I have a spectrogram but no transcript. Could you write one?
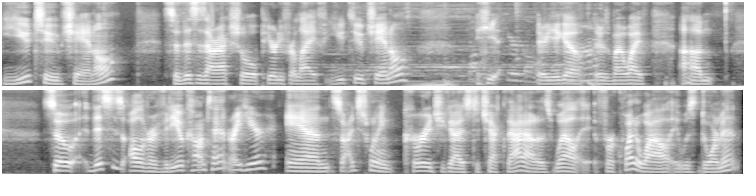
YouTube channel. So this is our actual Purity for Life YouTube channel. Yeah, there you go. There's my wife. Um, so this is all of our video content right here, and so I just want to encourage you guys to check that out as well. For quite a while, it was dormant.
